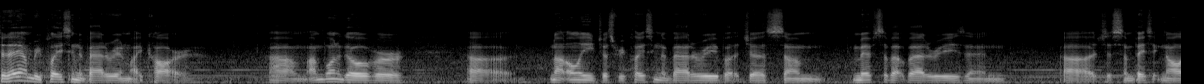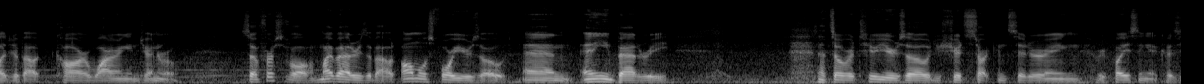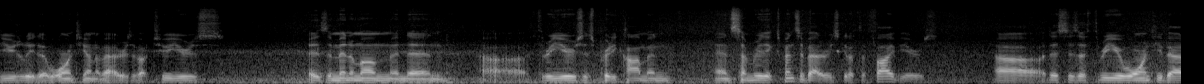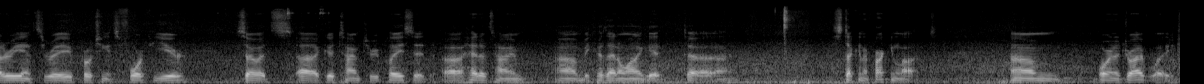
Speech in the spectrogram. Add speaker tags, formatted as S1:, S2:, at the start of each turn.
S1: Today I'm replacing the battery in my car. Um, I'm going to go over uh, not only just replacing the battery but just some myths about batteries and uh, just some basic knowledge about car wiring in general. So first of all, my battery is about almost four years old and any battery that's over two years old you should start considering replacing it because usually the warranty on the battery is about two years is the minimum and then uh, three years is pretty common and some really expensive batteries get up to five years. Uh, this is a three-year warranty battery and it's already approaching its fourth year so it's a good time to replace it ahead of time um, because I don't want to get uh, stuck in a parking lot um, or in a driveway.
